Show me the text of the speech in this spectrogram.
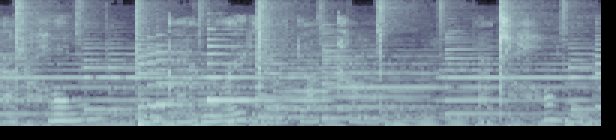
at homeandgardenradio.com. That's home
